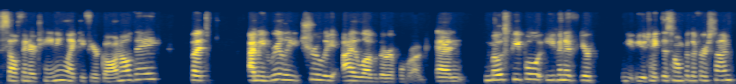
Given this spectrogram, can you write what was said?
self-entertaining, like if you're gone all day. But I mean, really, truly, I love the ripple rug, and most people, even if you're you, you take this home for the first time,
